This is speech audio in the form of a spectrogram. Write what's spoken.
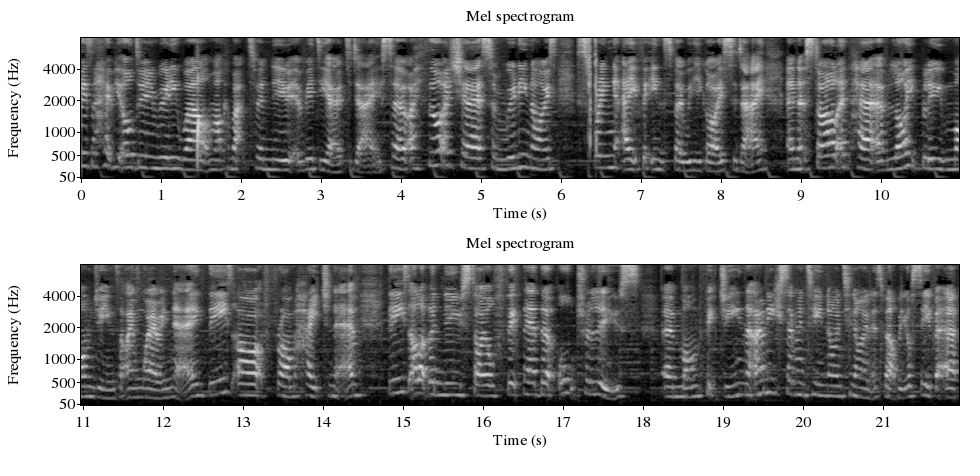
guys, I hope you're all doing really well and welcome back to a new video today. So I thought I'd share some really nice spring outfit inspo with you guys today and style a pair of light blue mom jeans that I'm wearing now. These are from H&M. These are like the new style fit, they're the ultra loose um, mom fit jean. They're only $17.99 as well, but you'll see it better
